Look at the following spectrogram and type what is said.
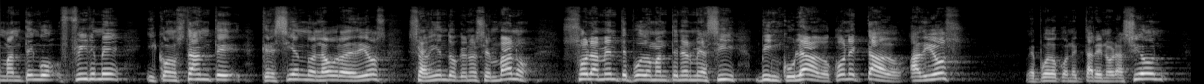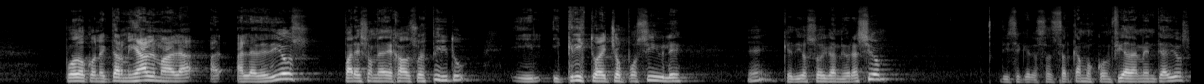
mantengo firme y constante creciendo en la obra de Dios sabiendo que no es en vano? Solamente puedo mantenerme así vinculado, conectado a Dios. Me puedo conectar en oración, puedo conectar mi alma a la, de Dios. Para eso me ha dejado su espíritu y, Cristo ha hecho posible ¿eh? que Dios oiga mi oración dice que nos acercamos confiadamente a Dios,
